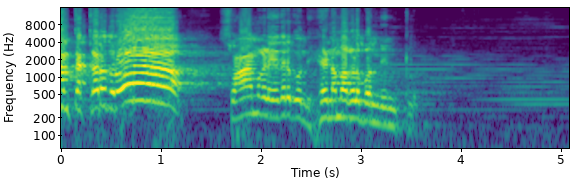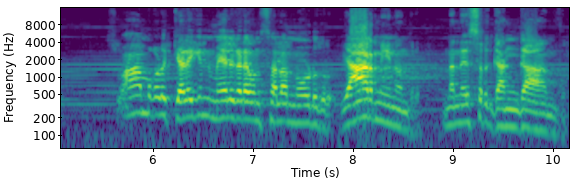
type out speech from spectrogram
ಅಂತ ಕರೆದ್ರು, ಸ್ವಾಮಿಗಳ ಎದುರಿಗೊಂದು ಹೆಣ್ಣು ಮಗಳು ಬಂದು ನಿಂತಳು. ಸ್ವಾಮಿಗಳು ಕೆಳಗಿನ ಮೇಲ್ಗಡೆ ಒಂದು ಸಲ ನೋಡಿದ್ರು. ಯಾರು ನೀನಂದ್ರು? ನನ್ನ ಹೆಸರು ಗಂಗಾ ಅಂದ್ರು.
